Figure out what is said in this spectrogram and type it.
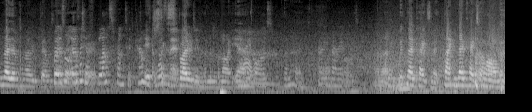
no, there was no, there was. but no it was, all- it was like a it. glass-fronted counter, It just wasn't exploded in the middle of the night. Yeah. Very odd. I know. Very very odd. I know. With no cakes in it. Thank no cakes or harm. Oh,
